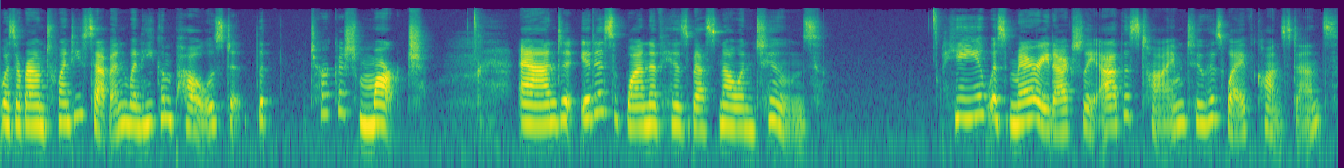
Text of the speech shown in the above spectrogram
was around 27 when he composed the Turkish March and it is one of his best known tunes. He was married actually at this time to his wife Constance,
